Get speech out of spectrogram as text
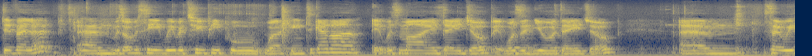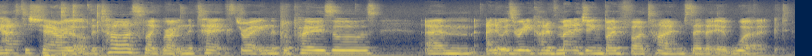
developed um, was obviously we were two people working together. It was my day job, it wasn't your day job. Um, so we had to share a lot of the tasks, like writing the text, writing the proposals, um, and it was really kind of managing both of our time so that it worked.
